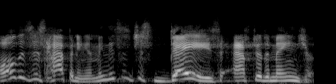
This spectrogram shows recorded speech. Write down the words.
All this is happening. I mean, this is just days after the manger.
